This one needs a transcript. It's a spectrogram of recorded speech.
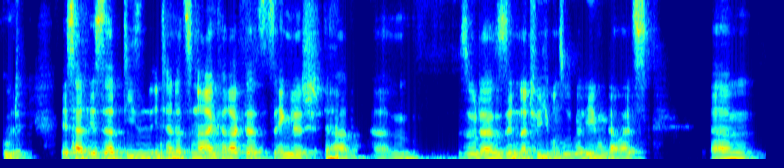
Gut. Es hat, es hat diesen internationalen Charakter, es ist Englisch. Ja. Ähm, so, da sind natürlich unsere Überlegungen damals, ähm,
